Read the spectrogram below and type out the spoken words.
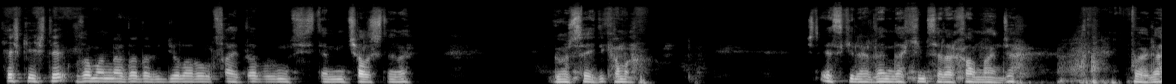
Keşke işte o zamanlarda da videolar olsaydı da bunun sistemin çalıştığını görseydik ama işte eskilerden de kimseler kalmayınca böyle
